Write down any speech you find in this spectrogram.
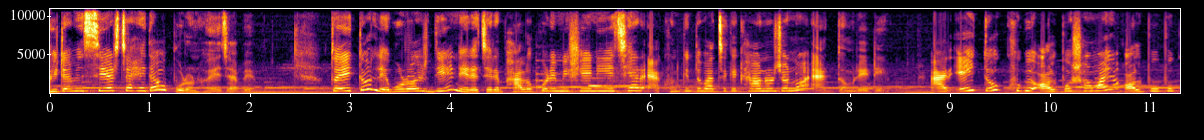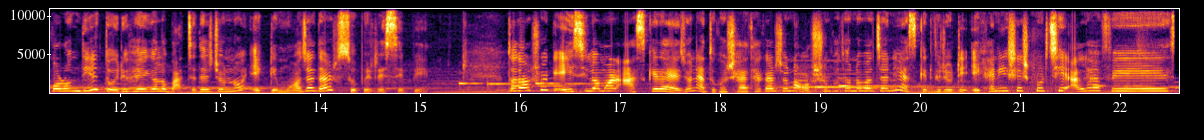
ভিটামিন সি এর চাহিদাও পূরণ হয়ে যাবে। তো এই তো লেবুর রস দিয়ে নেড়েচেড়ে ভালো করে মিশিয়ে নিয়েছি আর এখন কিন্তু বাচ্চাকে খাওয়ানোর জন্য একদম রেডি আর এই তো খুবই অল্প সময়, অল্প উপকরণ দিয়ে তৈরি হয়ে গেল বাচ্চাদের জন্য একটি মজাদার সুপের রেসিপি তো দর্শক, এই ছিল আমার আজকের আয়োজন। এতক্ষণ সাথে থাকার জন্য অসংখ্য ধন্যবাদ জানিয়ে আজকের ভিডিওটি এখানেই শেষ করছি। আল্লাহ হাফেজ।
